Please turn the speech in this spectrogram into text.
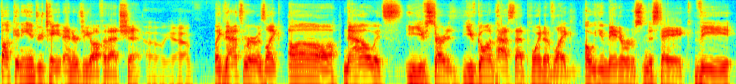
fucking Andrew Tate energy off of that shit. Oh yeah, Like that's where it was like, oh, now it's you've started, you've gone past that point of like, oh, you made a mistake. The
